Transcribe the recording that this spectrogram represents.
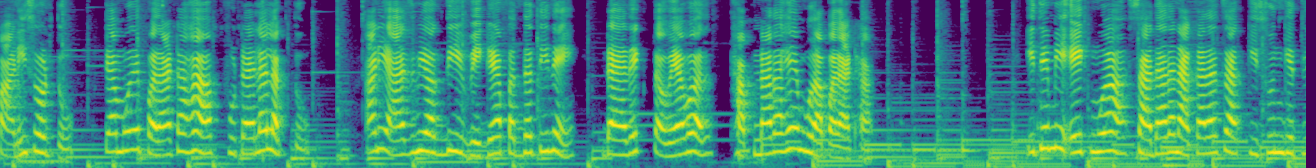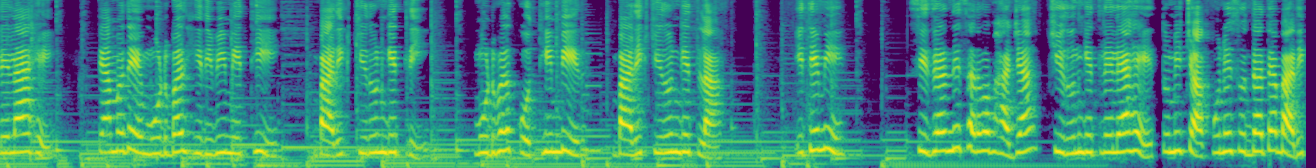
पाणी सोडतो त्यामुळे पराठा हा फुटायला लागतो. आणि आज मी अगदी वेगळ्या पद्धतीने डायरेक्ट तव्यावर थापणार आहे मुळा पराठा. इथे मी एक मुळा साधारण आकाराचा किसून घेतलेला आहे. त्यामध्ये मुठभर हिरवी मेथी बारीक चिरून घेतली. मुठभर कोथिंबीर बारीक चिरून घेतला. इथे मी सीझरने सर्व भाज्या चिरून घेतलेल्या आहे तुम्ही चाकूने सुद्धा त्या बारीक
